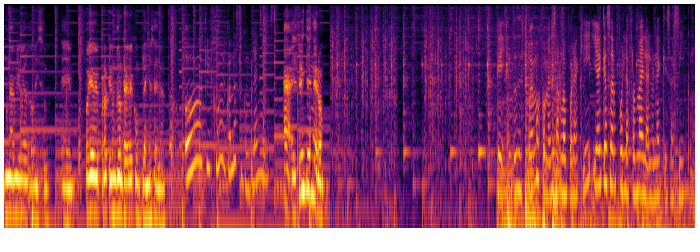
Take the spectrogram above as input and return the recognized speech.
Un amigo lo hizo. Eh, fue prácticamente un regalo de cumpleaños adelantado. Oh, qué cool. ¿Cuándo es tu cumpleaños? Ah, el 30 de enero. Ok, entonces podemos comenzarlo por aquí. Y hay que hacer pues la forma de la luna que es así, como,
